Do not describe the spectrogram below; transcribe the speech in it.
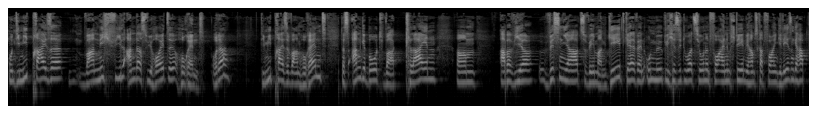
und die Mietpreise waren nicht viel anders wie heute, horrend, oder? Die Mietpreise waren horrend, das Angebot war klein, ähm, aber wir wissen ja, zu wem man geht, gell, wenn unmögliche Situationen vor einem stehen. Wir haben es gerade vorhin gelesen gehabt.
